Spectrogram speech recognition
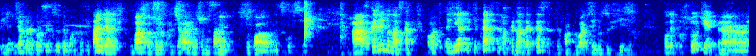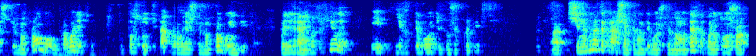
я, перепрошую за багато питань, я вас хочу розпочати, щоб ви самі вступали в дискусію. А скажіть, будь ласка, от є такі тести, наприклад, як тест активації базофілів, коли по суті е, шкірну пробу проводять, по суті, так, проводять шкірну пробу інвітро, виділяють базофіли і їх активують тільки вже в пробірці. Е, Чи не буде це кращою альтернативою шкірному тесту, в плані того, що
